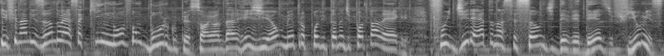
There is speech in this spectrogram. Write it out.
E finalizando essa aqui em Novo Hamburgo, pessoal, é da região metropolitana de Porto Alegre. Fui direto na seção de DVDs de filmes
